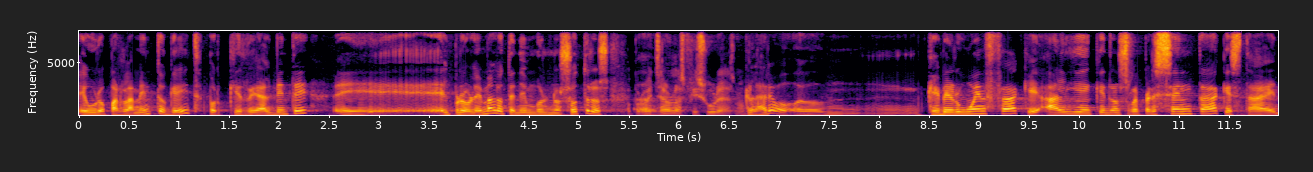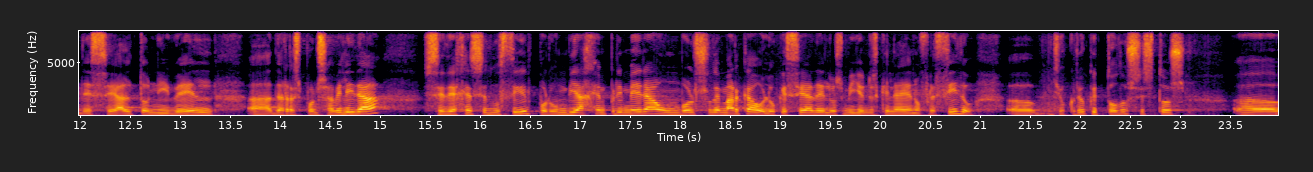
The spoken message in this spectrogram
Europarlamento Gate porque realmente el problema lo tenemos nosotros. Aprovecharon las fisuras, ¿no? Claro. qué vergüenza que alguien que nos representa, que está en ese alto nivel de responsabilidad, se deje seducir por un viaje en primera, un bolso de marca o lo que sea de los millones que le hayan ofrecido. Eh, yo creo que todos estos eh,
